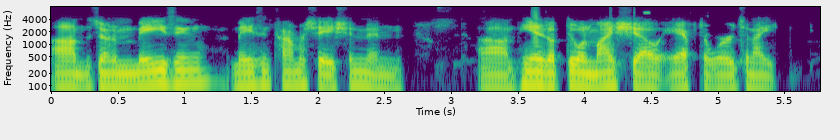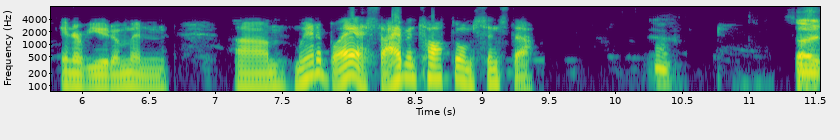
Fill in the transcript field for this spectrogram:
um, it was an amazing, amazing conversation, and um, he ended up doing my show afterwards, and I interviewed him, and um, we had a blast. I haven't talked to him since though. So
